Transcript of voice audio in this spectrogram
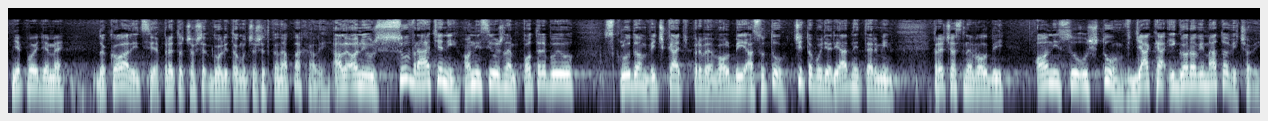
nepôjdeme do koalície, preto čo všet, kvôli tomu, čo všetko napáchali. Ale oni už sú vrátení. Oni si už len potrebujú s kľudom vyčkať prvé voľby a sú tu. Či to bude riadny termín, predčasné voľby. Oni sú už tu, vďaka Igorovi Matovičovi.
